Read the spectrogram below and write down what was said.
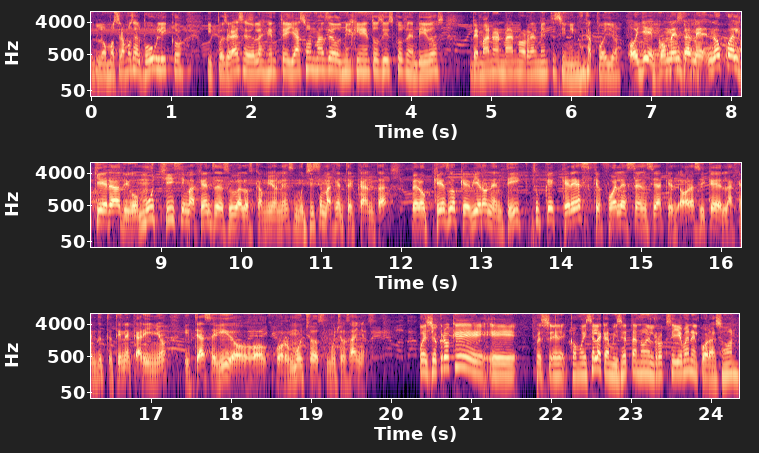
y lo mostramos al público. Y pues gracias a Dios la gente, ya son más de 2.500 discos vendidos de mano en mano, realmente sin ningún apoyo. Oye, Eh, coméntame, no cualquiera, digo, muchísima gente se sube a los camiones, muchísima gente canta, pero ¿qué es lo que vieron en ti? ¿Tú qué crees que fue la esencia que ahora sí que la gente te tiene cariño y te ha seguido por muchos, muchos años? Pues yo creo que, eh, pues eh, como dice la camiseta, ¿no? El rock se lleva en el corazón.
